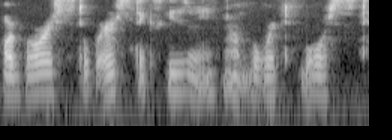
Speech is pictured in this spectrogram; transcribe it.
Or Boarstwurst, excuse me. Not Bortwurst.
